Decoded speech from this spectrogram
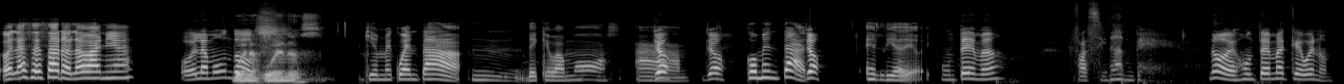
Hola César, hola Vania. Hola mundo. Buenas, buenas. ¿Quién me cuenta mm, de que vamos a Yo, yo, comentar yo. El día de hoy? Un tema fascinante. No, es un tema que, bueno,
